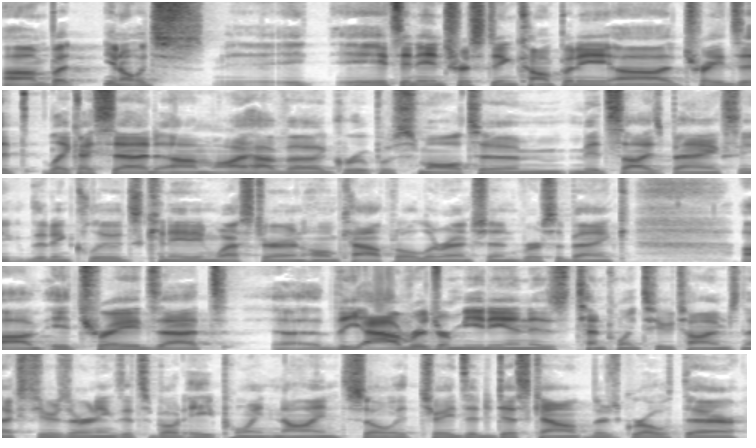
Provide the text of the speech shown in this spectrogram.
Um, but you know, it's it, it's an interesting company. Uh, trades it like I said. Um, I have a group of small to mid-sized banks that includes Canadian Western, Home Capital, Laurentian, VersaBank. Um, it trades at uh, the average or median is 10.2 times next year's earnings. It's about 8.9, so it trades at a discount. There's growth there.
